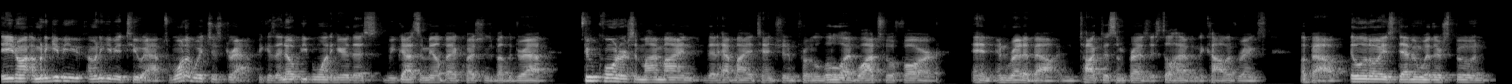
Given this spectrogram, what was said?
You know. I'm going to give you. I'm going to give you two apps. One of which is draft because I know people want to hear this. We've got some mailbag questions about the draft. Two corners in my mind that have my attention from the little I've watched so far and and read about and talked to some friends I still have in the college ranks about Illinois' Devon Witherspoon.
